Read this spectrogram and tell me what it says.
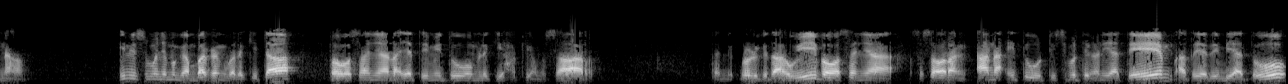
Nah, ini semuanya menggambarkan kepada kita bahwasanya anak yatim itu memiliki hak yang besar. Dan perlu diketahui bahwasanya seseorang anak itu disebut dengan yatim atau yatim piatu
